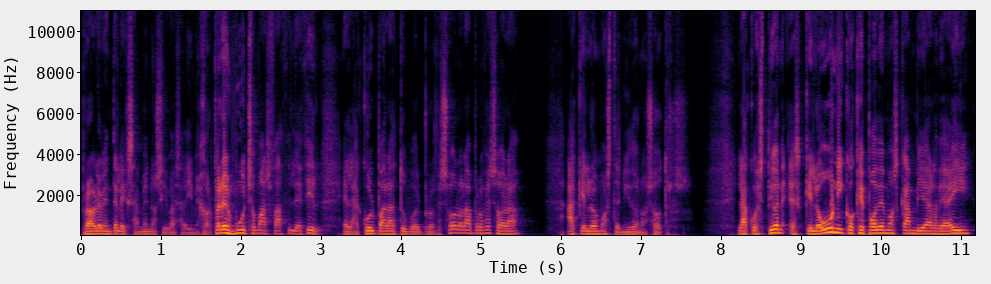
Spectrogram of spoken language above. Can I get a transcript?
probablemente el examen nos iba a salir mejor. Pero es mucho más fácil decir, en la culpa la tuvo el profesor o la profesora, a que lo hemos tenido nosotros. La cuestión es que lo único que podemos cambiar de ahí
